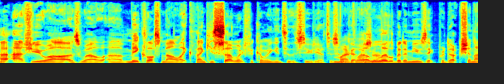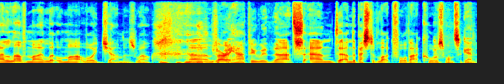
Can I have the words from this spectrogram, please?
uh, as you are as well. Uh, Miklos Malek, thank you so much for coming into the studio to talk a, a little bit of music production. I love my little Mark Lloyd jam as well. uh, I'm very happy with that, and uh, and the best of luck for that course once again.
